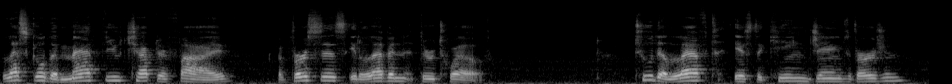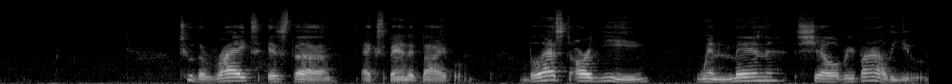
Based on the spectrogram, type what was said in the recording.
Let's go to Matthew chapter 5, verses 11 through 12. To the left is the King James Version. To the right is the Expanded Bible. Blessed are ye when men shall revile you,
